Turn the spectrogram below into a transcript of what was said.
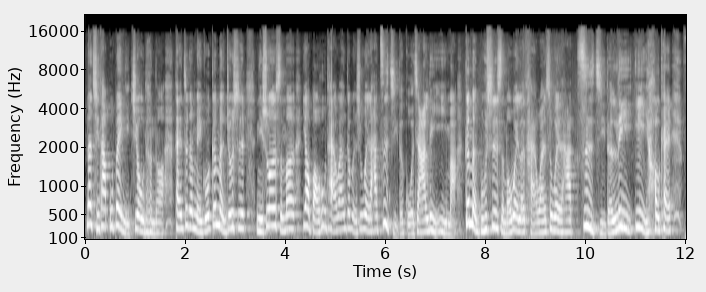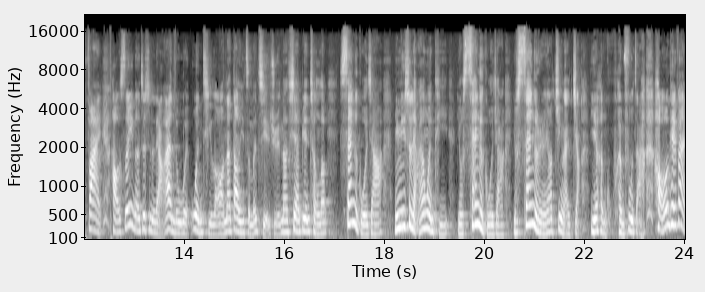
那其他不被你救的呢？台这个美国根本就是你说什么要保护台湾，根本是为了他自己的国家利益嘛，根本不是什么为了台湾，是为了他自己的利益。OK，fine，好，所以呢，这是两岸的问问题了哦。那到底怎么解决？那现在变成了三个国家，明明是两岸问题，有三个国家，有三个人要进来讲，也很很复杂。好，OK，fine，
